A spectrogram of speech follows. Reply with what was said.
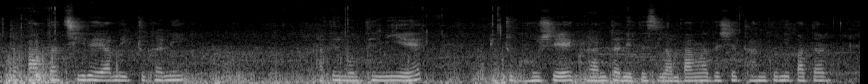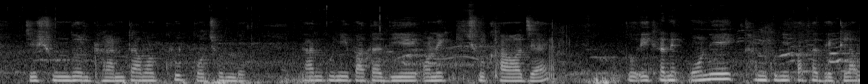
একটা পাতা ছিঁড়ে আমি একটুখানি হাতের মধ্যে নিয়ে একটু ঘষে ঘ্রাণটা নিতেছিলাম। বাংলাদেশের থানকুনি পাতার যে সুন্দর ঘ্রাণটা আমার খুব পছন্দ। থানকুনি পাতা দিয়ে অনেক কিছু খাওয়া যায়। তো এখানে অনেক থানকুনি পাতা দেখলাম।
